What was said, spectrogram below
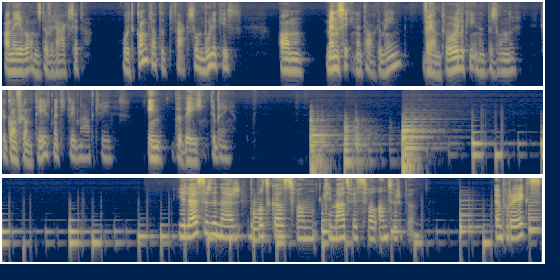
wanneer we ons de vraag zetten hoe het komt dat het vaak zo moeilijk is om mensen in het algemeen, verantwoordelijken in het bijzonder, geconfronteerd met die klimaatcrisis, in beweging te brengen. Luisterde naar de podcast van Klimaatfestival Antwerpen, een project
